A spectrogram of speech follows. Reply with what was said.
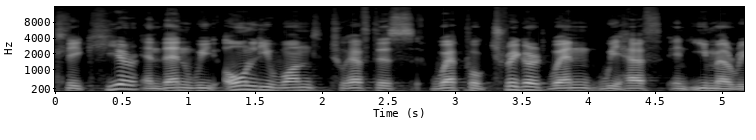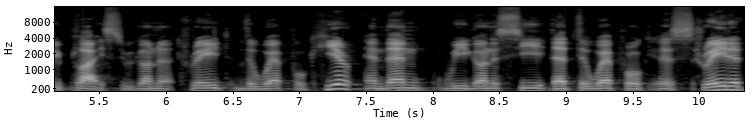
click here, and then we only want to have this webhook triggered when we have an email reply. So we're gonna create the webhook here, and then we're gonna see that the webhook is created.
